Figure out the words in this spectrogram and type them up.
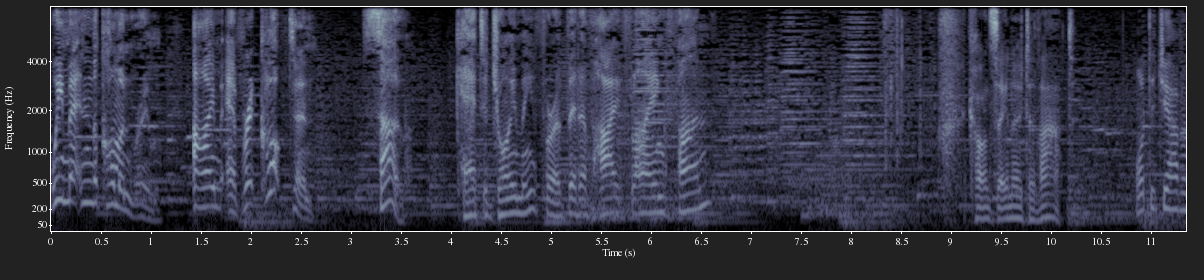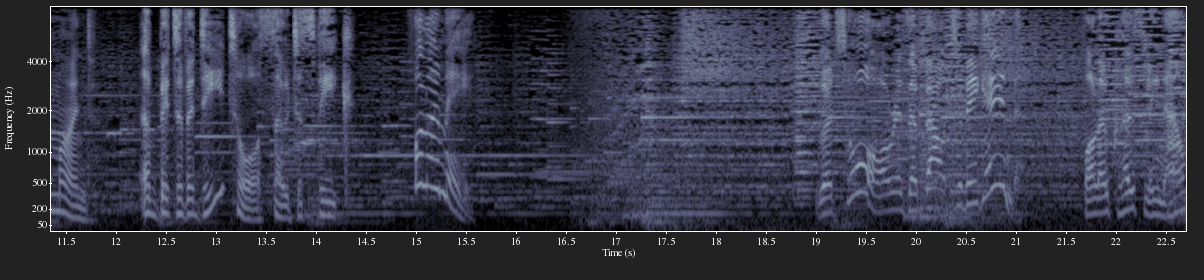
We met in the common room. I'm Everett Clopton. So, Care to join me for a bit of high-flying fun? Can't say no to that. What did you have in mind? A bit of a detour, so to speak. Follow me. The tour is about to begin. Follow closely now.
